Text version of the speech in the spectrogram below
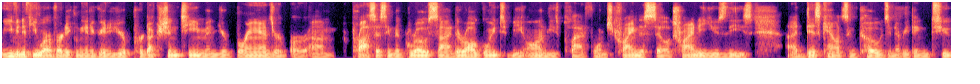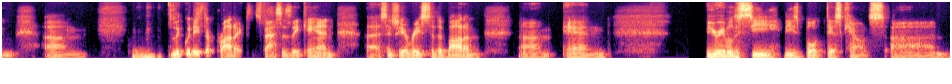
even if you are vertically integrated your production team and your brands or, or um, processing the grow side they're all going to be on these platforms trying to sell trying to use these uh, discounts and codes and everything to um, liquidate their product as fast as they can uh, essentially a race to the bottom. Um, and you're able to see these bulk discounts um,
